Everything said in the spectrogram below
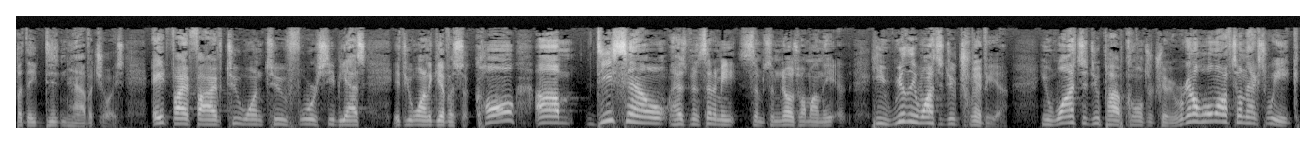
but they didn't have a choice. 855 212 4CBS if you want to give us a call. Um, D-Cell has been sending me some, some notes while I'm on the. He really wants to do trivia. He wants to do pop culture trivia. We're going to hold off till next week,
